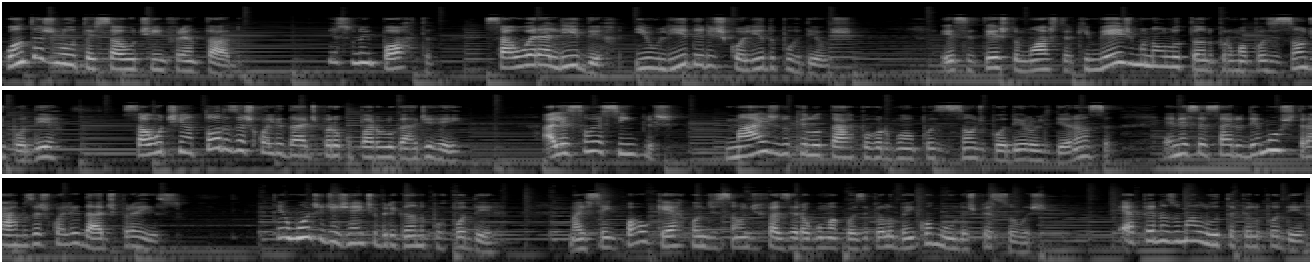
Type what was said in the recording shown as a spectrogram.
Quantas lutas Saul tinha enfrentado? Isso não importa. Saul era líder e o líder escolhido por Deus. Esse texto mostra que mesmo não lutando por uma posição de poder, Saul tinha todas as qualidades para ocupar o lugar de rei. A lição é simples. Mais do que lutar por uma posição de poder ou liderança, é necessário demonstrarmos as qualidades para isso. Tem um monte de gente brigando por poder, mas sem qualquer condição de fazer alguma coisa pelo bem comum das pessoas. É apenas uma luta pelo poder.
